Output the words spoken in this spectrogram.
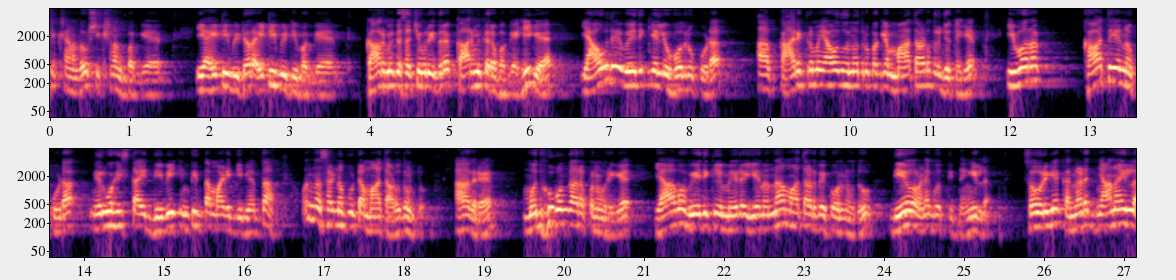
ಶಿಕ್ಷಣದವ್ರು ಶಿಕ್ಷಣದ ಬಗ್ಗೆ, ಈ ಐ ಟಿ ಬಿ ಟಿ ಅವ್ರ ಐ ಟಿ ಬಿ ಟಿ ಬಗ್ಗೆ, ಕಾರ್ಮಿಕ ಸಚಿವರು ಇದ್ದರೆ ಕಾರ್ಮಿಕರ ಬಗ್ಗೆ, ಹೀಗೆ ಯಾವುದೇ ವೇದಿಕೆಯಲ್ಲಿ ಹೋದರೂ ಕೂಡ ಆ ಕಾರ್ಯಕ್ರಮ ಯಾವುದು ಅನ್ನೋದ್ರ ಬಗ್ಗೆ ಮಾತಾಡೋದ್ರ ಜೊತೆಗೆ ಇವರ ಖಾತೆಯನ್ನು ಕೂಡ ನಿರ್ವಹಿಸ್ತಾ ಇದ್ದೀವಿ, ಇಂತಿಂತ ಮಾಡಿದ್ದೀವಿ ಅಂತ ಒಂದು ಸಣ್ಣ ಪುಟ್ಟ ಮಾತಾಡೋದುಂಟು. ಆದರೆ ಮಧು ಬಂಗಾರಪ್ಪನವರಿಗೆ ಯಾವ ವೇದಿಕೆಯ ಮೇಲೆ ಏನನ್ನ ಮಾತಾಡಬೇಕು ಅನ್ನೋದು ದೇವರಣೆ ಗೊತ್ತಿದ್ದಂಗೆ ಇಲ್ಲ. ಸೊ ಅವರಿಗೆ ಕನ್ನಡ ಜ್ಞಾನ ಇಲ್ಲ.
